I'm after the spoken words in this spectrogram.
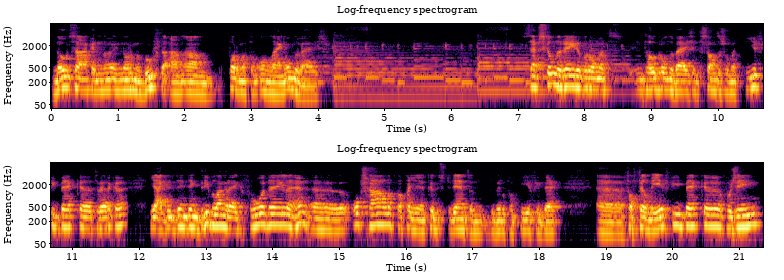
noodzaak en een enorme behoefte aan, aan vormen van online onderwijs. Er zijn verschillende redenen waarom het in het hoger onderwijs interessant is om met peer feedback te werken. Ja, ik denk, denk drie belangrijke voordelen. Hè. Uh, opschalen, van, je kunt studenten door middel van peer feedback uh, van veel meer feedback uh, voorzien.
